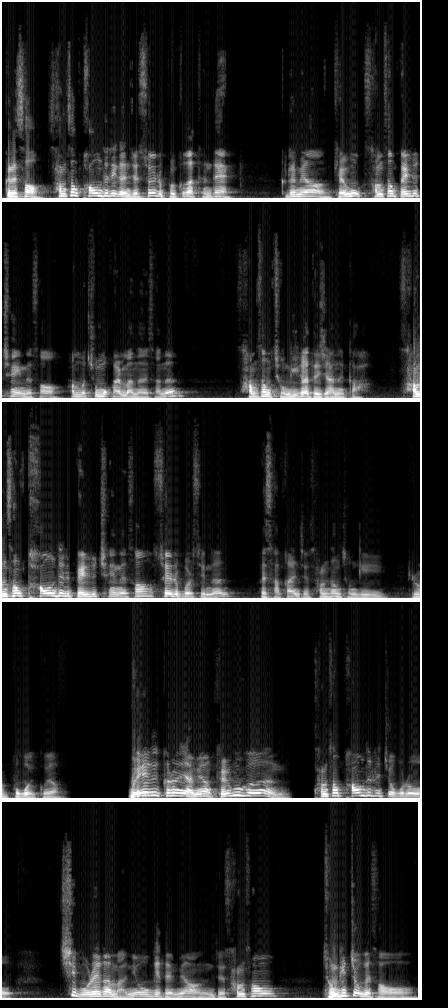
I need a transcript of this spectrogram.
그래서 삼성 파운드리가 이제 수요를 볼 것 같은데 그러면 결국 삼성 밸류체인에서 한번 주목할 만한 회사는 삼성 전기가 되지 않을까. 삼성 파운드리 밸류체인에서 수혜를 볼 수 있는 회사가 이제 삼성 전기를 보고 있고요. 왜 그러냐면 결국은 삼성 파운드리 쪽으로 칩 의뢰가 많이 오게 되면 이제 삼성 전기 쪽에서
